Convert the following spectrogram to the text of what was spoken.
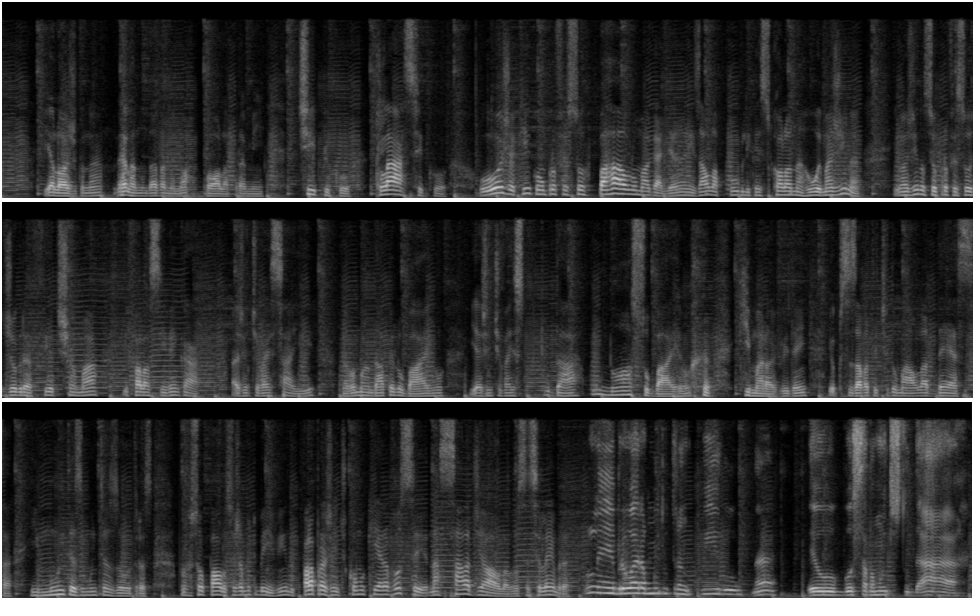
E é lógico, né? Ela não dava a menor bola para mim. Típico, clássico. Hoje aqui com o professor Paulo Magalhães, aula pública, escola na rua. Imagina, imagina o seu professor de geografia te chamar e falar assim: "Vem cá, a gente vai sair, nós vamos andar pelo bairro e a gente vai estudar o nosso bairro. que maravilha, hein? Eu precisava ter tido uma aula dessa e muitas e muitas outras. Professor Paulo, seja muito bem-vindo. Fala pra gente como que era você na sala de aula, você se lembra? Lembro, eu era muito tranquilo, né? Eu gostava muito de estudar,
